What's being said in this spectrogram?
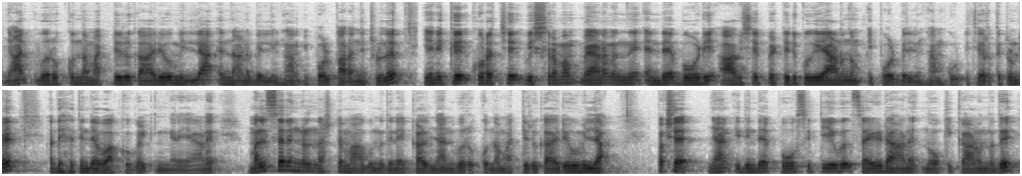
ഞാൻ വെറുക്കുന്ന മറ്റൊരു കാര്യവുമില്ല എന്നാണ് ബെല്ലിംഗ്ഹാം ഇപ്പോൾ പറഞ്ഞിട്ടുള്ളത്. എനിക്ക് കുറച്ച് വിശ്രമം വേണമെന്ന് എന്റെ ബോഡി ആവശ്യപ്പെട്ടിരിക്കുകയാണെന്നും ഇപ്പോൾ ബെല്ലിംഗ്ഹാം കൂട്ടിച്ചേർത്തിട്ടുണ്ട്. അദ്ദേഹത്തിന്റെ വാക്കുകൾ ഇങ്ങനെയാണ്. മത്സരങ്ങൾ നഷ്ടമാകുന്നതിനേക്കാൾ ഞാൻ വെറുക്കുന്ന മറ്റൊരു കാര്യവുമില്ല. പക്ഷേ ഞാൻ ഇതിന്റെ പോസിറ്റീവ് സൈഡാണ് നോക്കിക്കാണുന്നത്.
